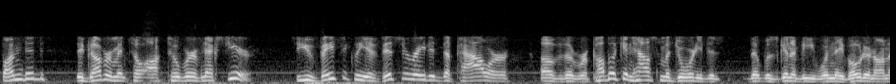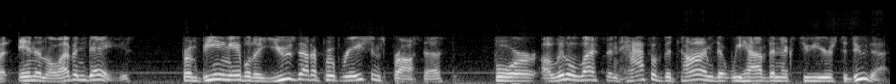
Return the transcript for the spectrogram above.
funded the government till October of next year. So you've basically eviscerated the power of the Republican House majority that's that was going to be when they voted on it in an 11 days from being able to use that appropriations process for a little less than half of the time that we have the next two years to do that.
